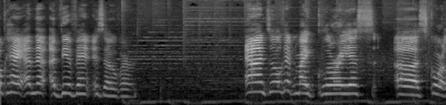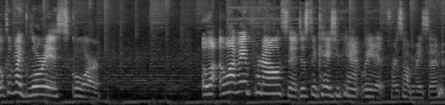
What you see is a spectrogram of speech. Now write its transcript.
Okay, and the, the event is over. And to look at my glorious uh, score. Look at my glorious score. Let me pronounce it, just in case you can't read it for some reason.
